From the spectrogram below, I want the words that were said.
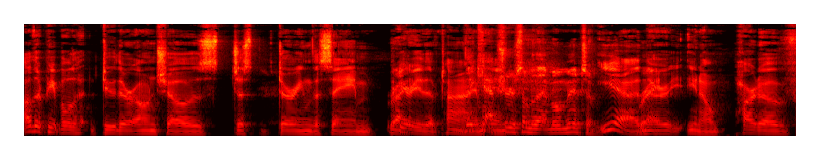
other people do their own shows just during the same Right. period of time. they And- capture some of that momentum. yeah, and Right. they're you know part of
